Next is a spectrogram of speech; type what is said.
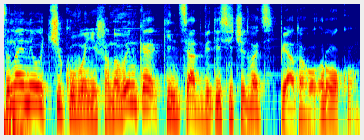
Це найнеочікуваніша новинка кінця 2025 року.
